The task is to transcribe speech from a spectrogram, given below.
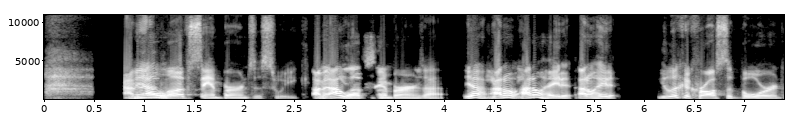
I mean, I love Sam Burns this week. I mean, I you- love Sam Burns. I, yeah, you- I don't. I don't hate it. I don't hate it. You look across the board.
